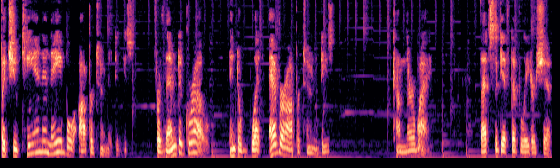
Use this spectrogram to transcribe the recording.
But you can enable opportunities for them to grow into whatever opportunities come their way. That's the gift of leadership,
